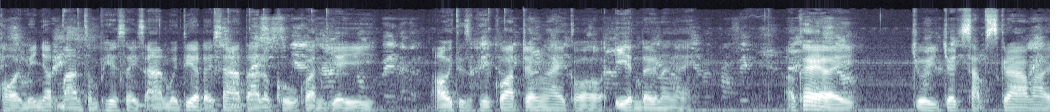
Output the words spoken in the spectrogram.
ក្រោយមិញអត់បានសម្ភាសស្រីស្អាតមួយទៀតដោយសារតែលោកគ្រូគាត់និយាយឲ្យទៅសុភាគាត់អញ្ចឹងហើយក៏អៀនទៅហ្នឹងហើយអូខេហើយជួយចុច subscribe ហើយ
